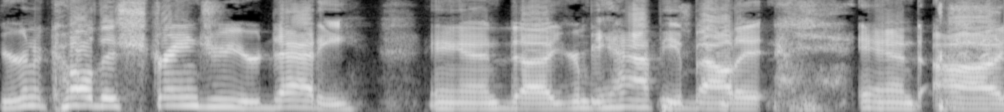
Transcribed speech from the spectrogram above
you're going to call this stranger your daddy, and uh, you're going to be happy about it. And, uh,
